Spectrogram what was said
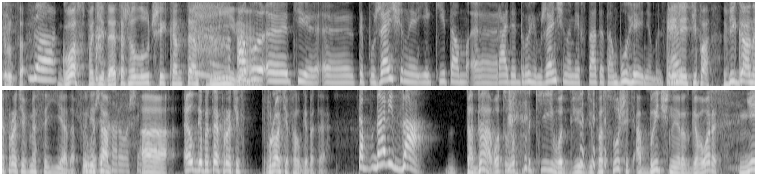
срутся. Да. Господи, да это же лучший контент в мире. Або е, ті, е, типу, женщини, які там е, радять другим женщинам, як стати там богинями. Знаєш? Или типа веганы против мясоедов. Или Тоже там хороший. а, ЛГБТ против, против ЛГБТ. Та навіть за. Да-да, вот, вот такие вот, д- д- послушать обычные разговоры не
